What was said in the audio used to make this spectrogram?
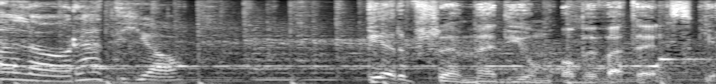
Halo Radio. Pierwsze medium obywatelskie.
